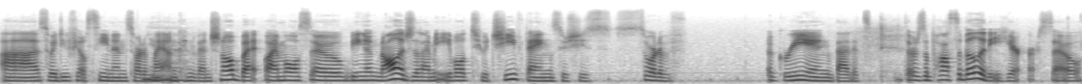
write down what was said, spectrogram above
Uh, so I do feel seen in sort of my unconventional, but I'm also being acknowledged that I'm able to achieve things. So she's sort of agreeing that it's there's a possibility here. So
